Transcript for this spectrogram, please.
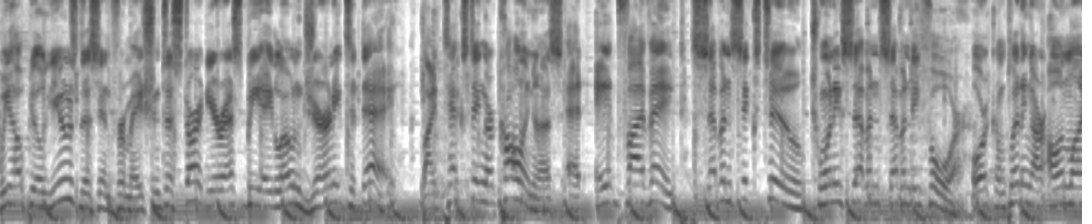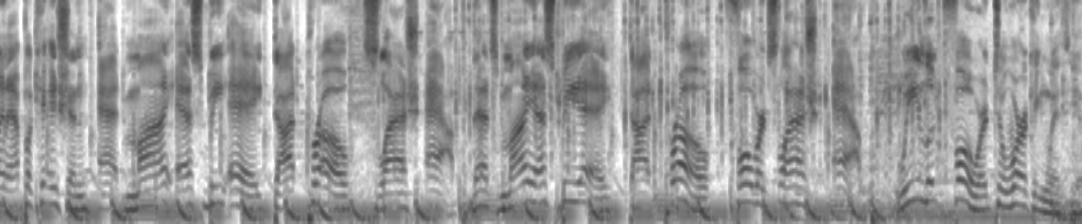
we hope you'll use this information to start your SBA loan journey today by texting or calling us at 858 762 2774 or completing our online application at mysba.pro slash app. That's mysba.pro forward slash app. We look forward to working with you.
